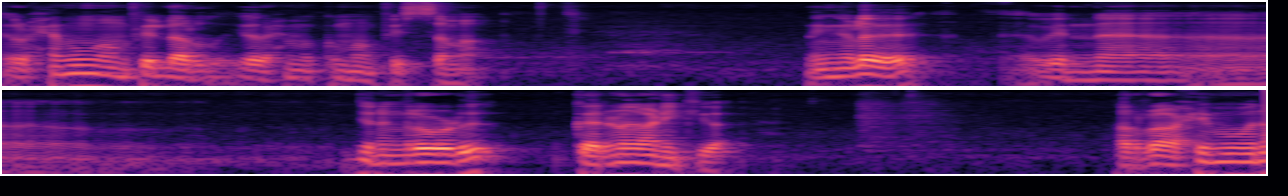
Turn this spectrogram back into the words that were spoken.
ഇർഹമു അംഫിൽ അർ ഇർഹമുക്കും അംഫിസ്സമ നിങ്ങൾ പിന്നെ ജനങ്ങളോട് കരുണ കാണിക്കുക. അറാഹിമൂന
